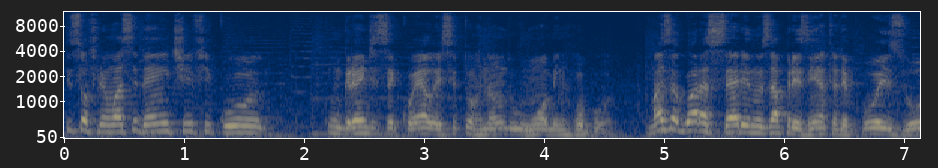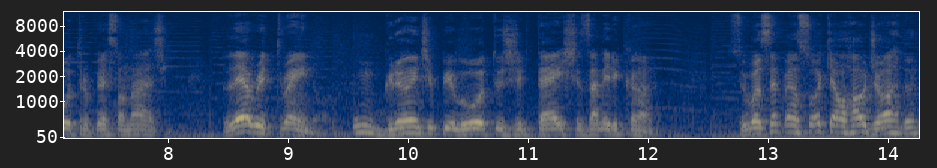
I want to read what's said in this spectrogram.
que sofreu um acidente e ficou com grandes sequelas, se tornando um homem-robô. Mas agora a série nos apresenta depois outro personagem, Larry Trainor, um grande piloto de testes americano. Se você pensou que é o Hal Jordan,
